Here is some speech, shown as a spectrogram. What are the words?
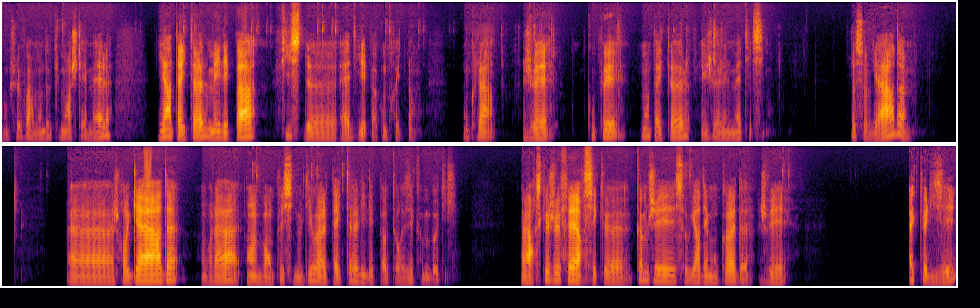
Donc je vais voir mon document HTML. Il y a un title, mais il n'est pas fils de head, il n'est pas compris dedans. Donc là, je vais couper mon title et je vais aller le mettre ici. Je sauvegarde. Euh, je regarde. Voilà. En, plus, il nous dit voilà, le title, il n'est pas autorisé comme body. Alors, ce que je vais faire, c'est que comme j'ai sauvegardé mon code, je vais actualiser.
